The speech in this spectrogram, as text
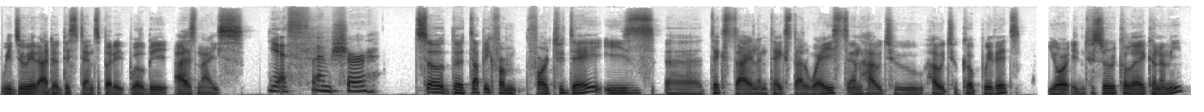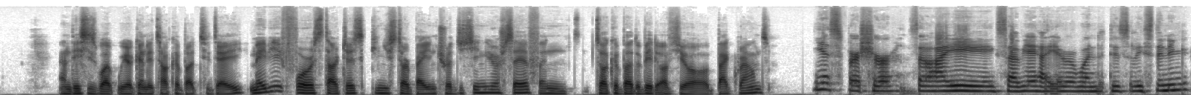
We do it at a distance, but it will be as nice. Yes, I'm sure. So the topic from for today is uh, textile and textile waste and how to how to cope with it. You're into circular economy, and this is what we are going to talk about today. Maybe for starters, can you start by introducing yourself and talk about a bit of your background? Yes, for sure. So, hi, Xavier. Hi, everyone that is listening.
